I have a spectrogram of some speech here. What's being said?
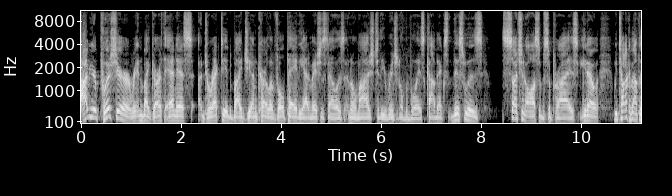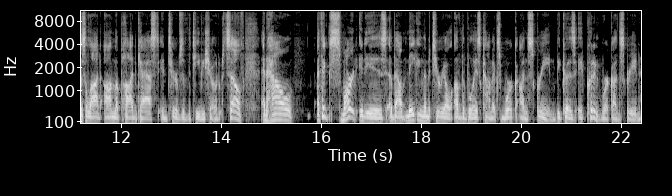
I'm Your Pusher, written by Garth Ennis, directed by Giancarlo Volpe. The animation style is an homage to the original The Boys comics. This was such an awesome surprise. You know, we talk about this a lot on the podcast in terms of the TV show itself and how I think smart it is about making the material of the boys comics work on screen because it couldn't work on screen.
